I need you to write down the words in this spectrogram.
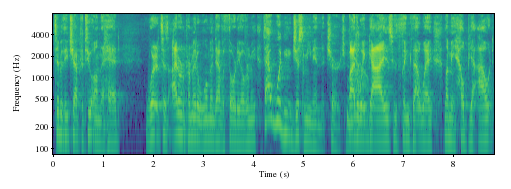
Timothy chapter 2 on the head, where it says, I don't permit a woman to have authority over me, that wouldn't just mean in the church. By no. the way, guys who think that way, let me help you out.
